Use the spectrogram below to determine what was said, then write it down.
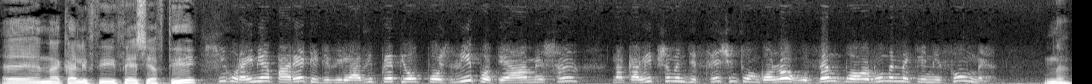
ε, να καλυφθεί η θέση αυτή. Σίγουρα είναι απαραίτητη δηλαδή πρέπει οπωσδήποτε άμεσα να καλύψουμε τη θέση του ογκολόγου. Δεν μπορούμε να κινηθούμε. Ναι.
